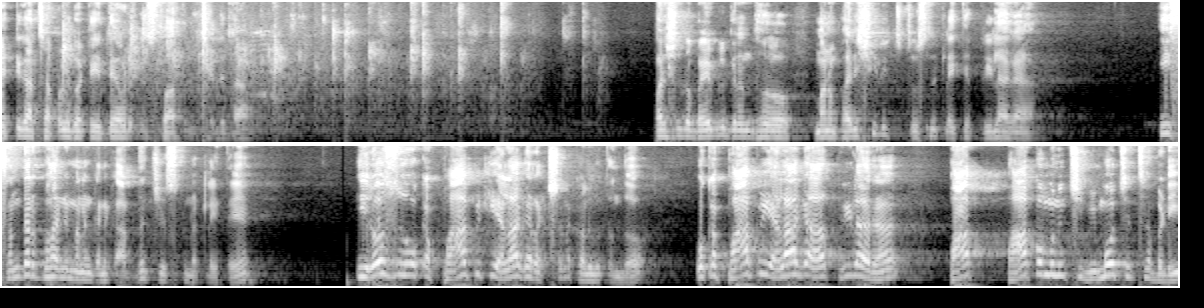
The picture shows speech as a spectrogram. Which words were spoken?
గట్టిగా చప్పలు కొట్టి దేవుడికి స్తోత్రం చెల్లిద్దాం. పరిశుద్ధ బైబిల్ గ్రంథంలో మనం పరిశీలించి చూసినట్లయితే ప్రిలారా ఈ సందర్భాన్ని మనం కనుక అర్థం చేసుకున్నట్లయితే ఈరోజు ఒక పాపికి ఎలాగ రక్షణ కలుగుతుందో ఒక పాపి ఎలాగా ప్రియులార పాప పాపము నుంచి విమోచించబడి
